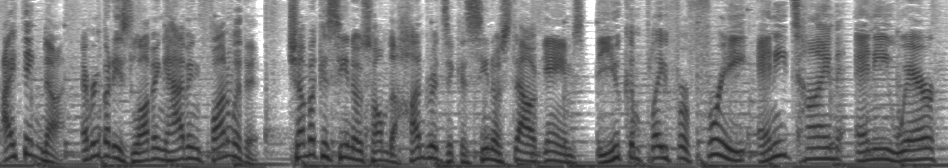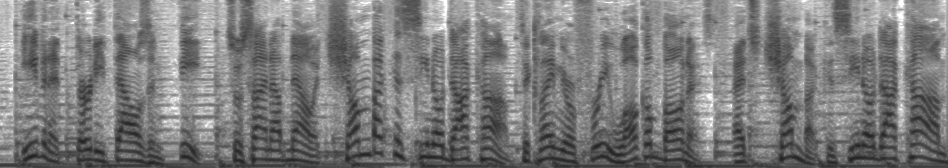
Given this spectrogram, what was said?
I think not. Everybody's loving having fun with it. Chumba Casino is home to hundreds of casino style games that you can play for free anytime, anywhere, even at 30,000 feet. So sign up now at chumbacasino.com to claim your free welcome bonus. That's chumbacasino.com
